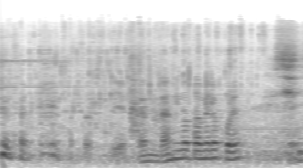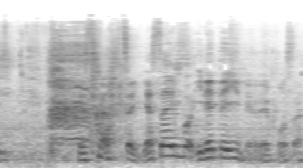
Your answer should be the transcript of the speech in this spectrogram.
ちょっと何のためのこれ？野菜も入れていいんだよねポーさん。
